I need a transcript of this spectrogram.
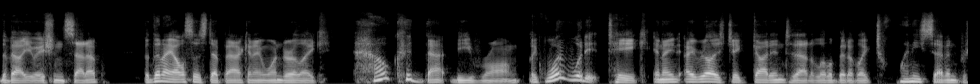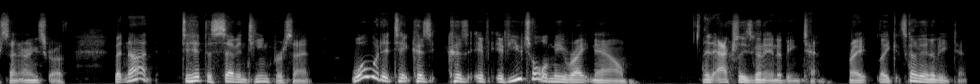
the valuation setup. But then I also step back and I wonder like how could that be wrong? Like what would it take? And I, I realized Jake got into that a little bit of like 27% earnings growth, but not to hit the 17%. What would it take? Because because if if you told me right now it actually is going to end up being 10, right? Like it's going to end up being 10.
